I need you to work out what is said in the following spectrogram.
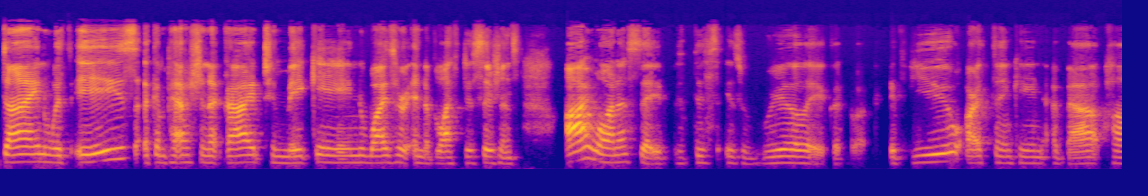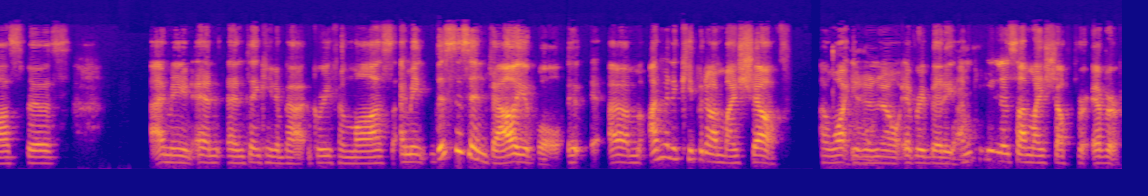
Dying with Ease, a compassionate guide to making wiser end of life decisions. I want to say that this is really a good book. if you are thinking about hospice, I mean, and and thinking about grief and loss. I mean, this is invaluable. It, um, I'm going to keep it on my shelf. I want you to know, everybody. I'm keeping this on my shelf forever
